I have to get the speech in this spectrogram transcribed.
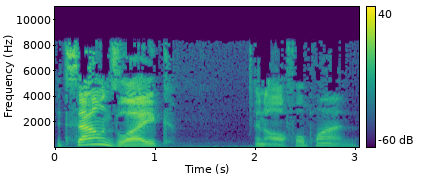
It sounds like an awful plan.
